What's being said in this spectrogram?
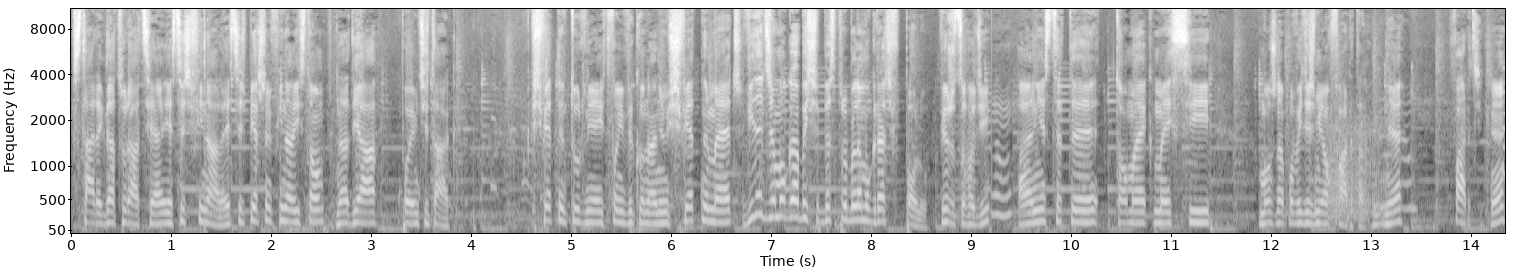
Stary, gratulacje, jesteś w finale, jesteś pierwszym finalistą. Nadia, powiem ci tak. Świetny turniej w twoim wykonaniu, świetny mecz. Widać, że mogłabyś bez problemu grać w polu. Wiesz o co chodzi? Ale niestety Tomek, Messi, można powiedzieć, miał farta, nie? Farcik, nie?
